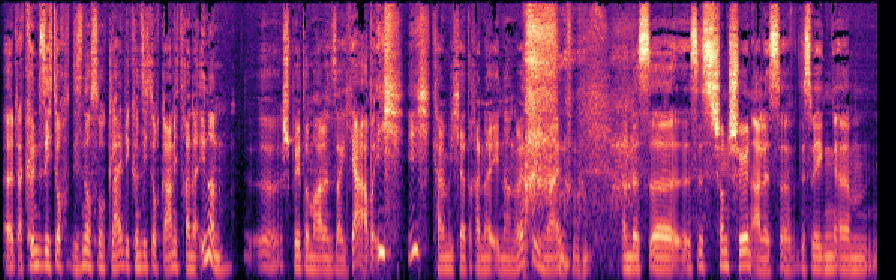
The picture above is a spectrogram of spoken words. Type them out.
äh, da können sie sich doch, die sind noch so klein, die können sich doch gar nicht dran erinnern, äh, später mal. Und sage ich, ja, aber ich, ich kann mich ja dran erinnern, weißt du, ich meine? Und das, äh, es ist schon schön alles. Äh, deswegen, ähm,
